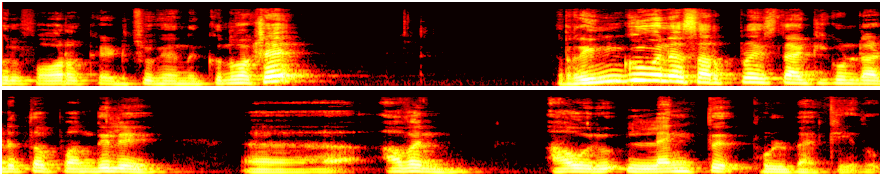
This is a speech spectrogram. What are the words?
ഒരു ഫോറൊക്കെ അടിച്ചു ഇങ്ങനെ നിൽക്കുന്നു. പക്ഷേ റിങ്കുവിനെ സർപ്രൈസ് ആക്കിക്കൊണ്ട് അടുത്ത പന്തിൽ അവൻ ആ ഒരു ലെങ്ത്ത് പുൾ ബാക്ക് ചെയ്തു.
